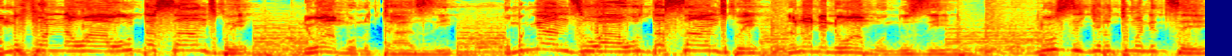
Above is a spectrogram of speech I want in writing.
Umufana wawe udasanzwe ni wa muntu utazi. Umwanzi wawe udasanzwe nanone ni wa muntu uzi. Ntuzigere utuma ndetse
